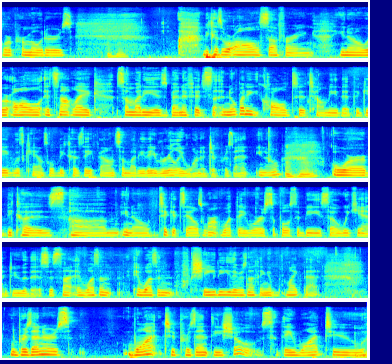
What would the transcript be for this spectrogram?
or promoters because we're all suffering you know we're all it's not like somebody is benefits nobody called to tell me that the gig was canceled because they found somebody they really wanted to present you know? Or because um, you know ticket sales weren't what they were supposed to be so we can't do this. It's not it wasn't it wasn't shady. There was nothing like that. The presenters want to present these shows. They want to,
